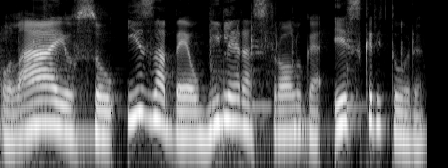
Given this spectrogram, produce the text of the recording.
Olá, eu sou Isabel Miller, astróloga, escritora.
